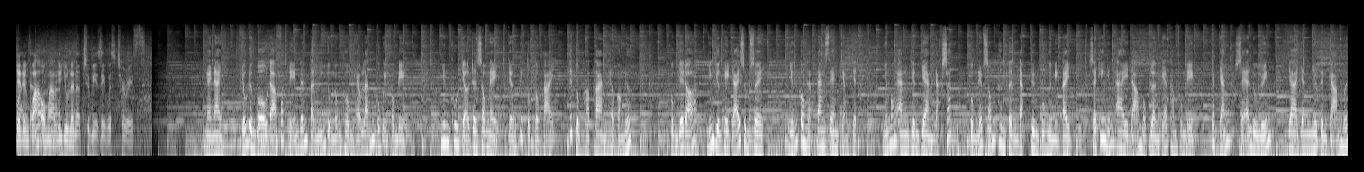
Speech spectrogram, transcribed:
và đừng quá ồn ào với du lịch. Ngày nay, dấu đường bộ đã phát triển đến tận những vùng nông thôn hẻo lánh của huyện Phong Điền. Nhưng khu chợ trên sông này vẫn tiếp tục tồn tại, tiếp tục hợp tan theo con nước. Cùng với đó, những vườn cây trái xum xuê, những con rạch đan xen chằng chịt, những món ăn dân gian đặc sắc cùng nếp sống thân tình đặc trưng của người miền Tây sẽ khiến những ai đã một lần ghé thăm Phong Điền chắc chắn sẽ lưu luyến và dành nhiều tình cảm mến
